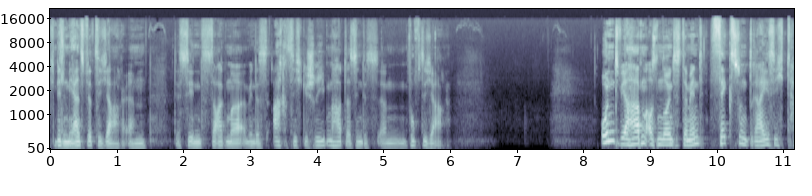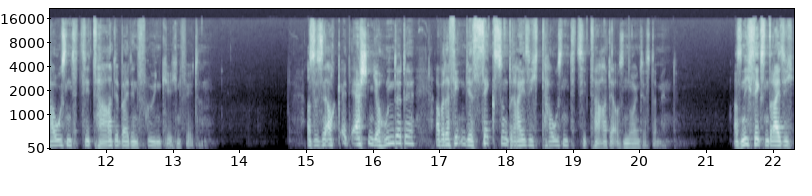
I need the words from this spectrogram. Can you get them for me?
Ist ein bisschen mehr als 40 Jahre. Ähm, das sind, sagen wir, wenn das 80 geschrieben hat, das sind es 50 ähm, Jahre. Und wir haben aus dem Neuen Testament 36.000 Zitate bei den frühen Kirchenvätern. Also es sind auch die ersten Jahrhunderte, aber da finden wir 36.000 Zitate aus dem Neuen Testament. Also nicht 36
